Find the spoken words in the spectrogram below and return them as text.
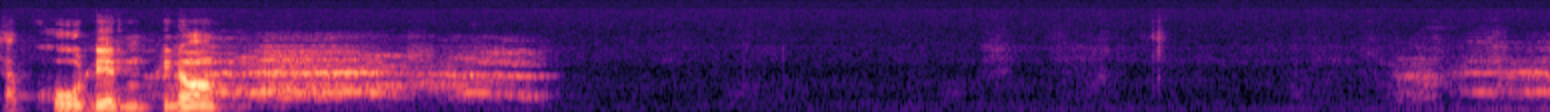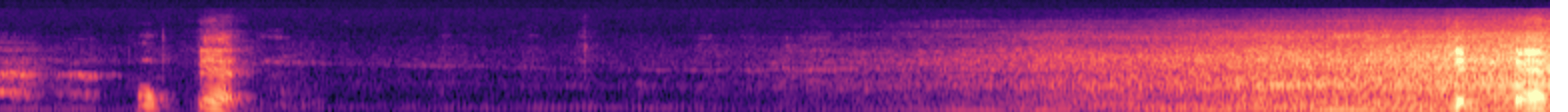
จับคู่เด่นพี่น้อง หกแปดเจ็ดแปด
